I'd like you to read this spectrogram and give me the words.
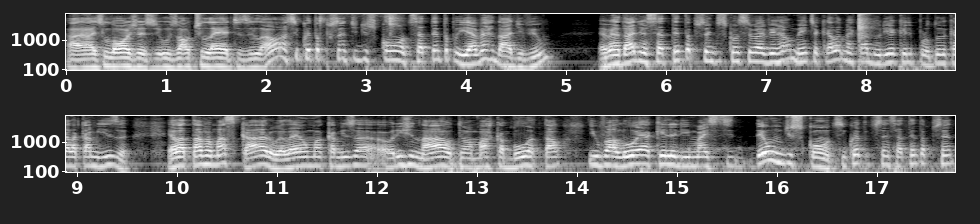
as lojas, os outlets, e lá, oh, 50% de desconto, 70%. E é verdade, viu? É verdade, é 70% de desconto, você vai ver realmente aquela mercadoria, aquele produto, aquela camisa. Ela estava mais caro, ela é uma camisa original, tem uma marca boa tal, e o valor é aquele ali, mas se deu um desconto, 50%, 70%,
